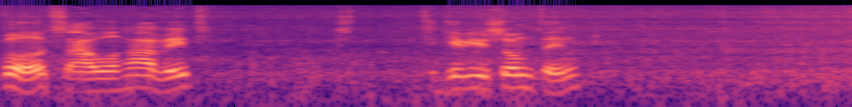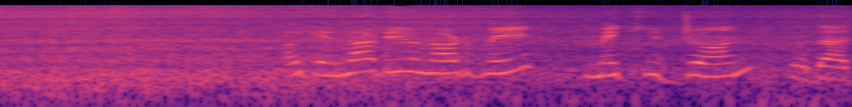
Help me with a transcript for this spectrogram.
But I will have it to give you something. Okay, now do you not me? Make you done for that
